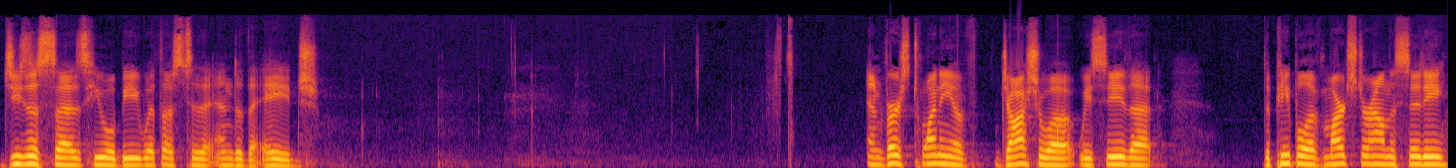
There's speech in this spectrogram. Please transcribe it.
Jesus says he will be with us to the end of the age. In verse 20 of Joshua, we see that the people have marched around the city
